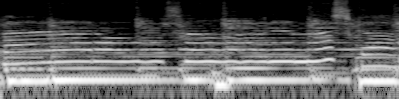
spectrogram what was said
fat old sun in the sky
